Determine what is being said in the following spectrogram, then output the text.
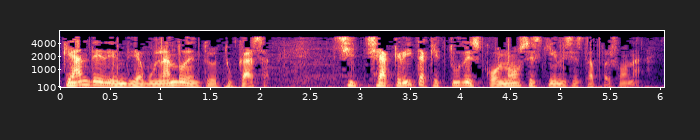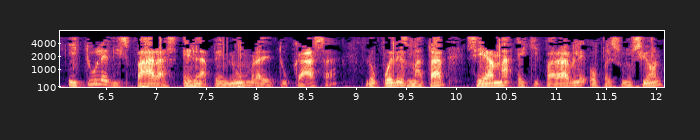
que ande de- deambulando dentro de tu casa, si se acredita que tú desconoces quién es esta persona y tú le disparas en la penumbra de tu casa, lo puedes matar, se llama equiparable o presunción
